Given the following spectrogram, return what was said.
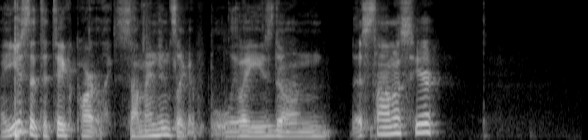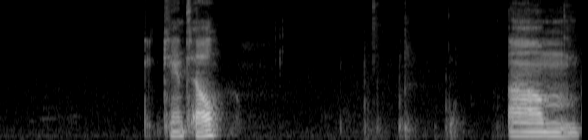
I used it to take apart like some engines, like I believe I used on this Thomas here. Can't tell. Um,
